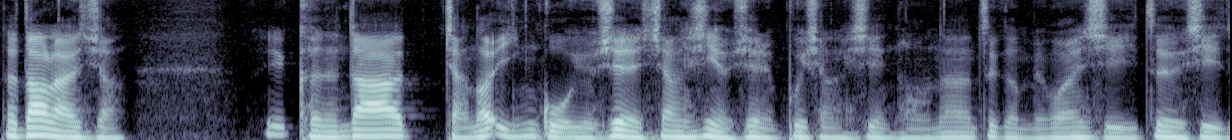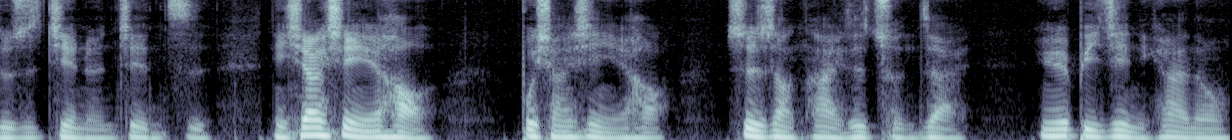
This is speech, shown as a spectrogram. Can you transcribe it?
那当然想，可能大家讲到因果，有些人相信，有些人不相信哦。那这个没关系，这个其实都是见仁见智。你相信也好，不相信也好，事实上它还是存在。因为毕竟你看哦，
